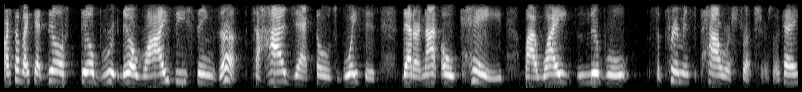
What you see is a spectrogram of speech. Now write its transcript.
or stuff like that. They'll, they'll, they'll rise these things up to hijack those voices that are not okayed by white liberal supremacist power structures, okay?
